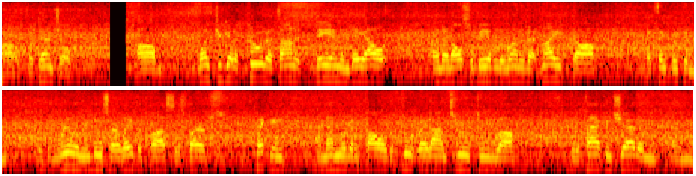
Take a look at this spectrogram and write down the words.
uh, potential. Um, once you get a crew that's on it day in and day out, and then also be able to run it at night, uh, I think we can we can really reduce our labor costs as far as picking, and then we're going to follow the fruit right on through to uh, to the packing shed and, and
